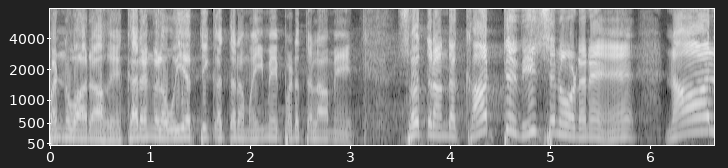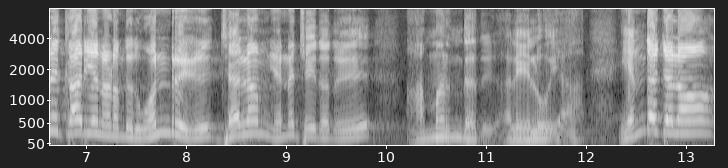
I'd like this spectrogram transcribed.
பண்ணுவாராக. கரங்களை உயர்த்தி கத்தரை மைமைப்படுத்தலாமே சோத்திரம் அந்த காற்று வீசின உடனே நாலு காரியம் நடந்தது. ஒன்று ஜலம் என்ன செய்தது? அமர்ந்தது. அலேலூயா எந்த ஜலம்?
